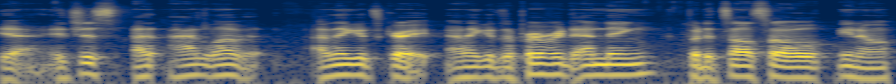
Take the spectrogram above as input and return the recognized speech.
Yeah, it's just I, I love it. I think it's great. I think it's a perfect ending, but it's also you know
